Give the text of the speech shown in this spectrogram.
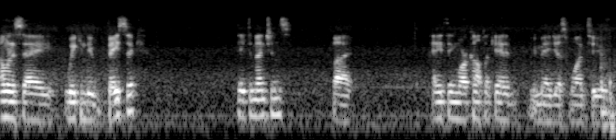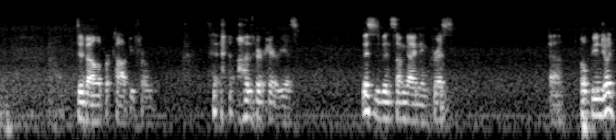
I'm gonna say we can do basic date dimensions, but anything more complicated, we may just want to develop or copy from other areas. This has been some guy named Chris. Uh, hope you enjoyed.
